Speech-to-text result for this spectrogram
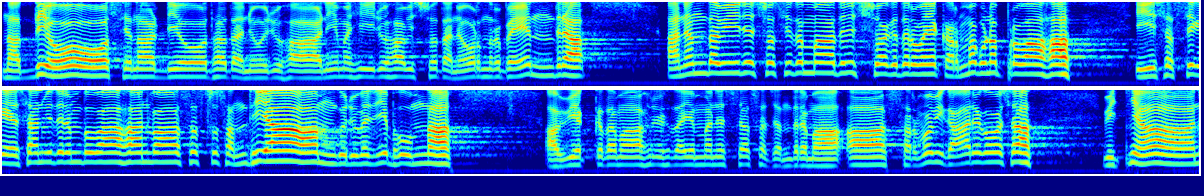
നദ്യോസ്യ നാഡ്യോധ തനുരുഹാണി മഹീരുഹ വിശ്വതനോർ വിശ്വതനോർനൃപേന്ദ്ര. അനന്തവീര്യശ്വസിതം മാതിരിശ്വഗതിർവയ കർമ്മഗുണപ്രവാഹ. ഈശസ്യ കേശാൻ വിതരംബുവാഹാൻ വാസസ്തു സന്ധ്യാം ഗുരുവര്യ ഭൂംന അവ്യക്തമാഹൃദയം മനസ്സ സചന്ദ്രമാ ആ സർവവികാരകോശ. വിജ്ഞാന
